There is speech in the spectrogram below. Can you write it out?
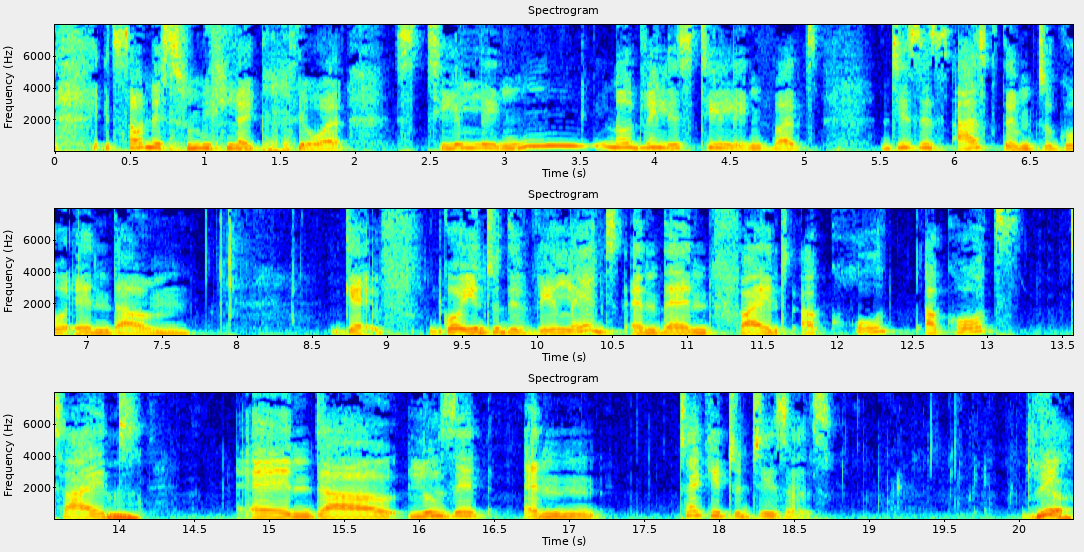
it sounded to me like they were stealing, not really stealing, but Jesus asked them to go and um, get f- go into the village and then find a coat a coat tied and uh, lose it and take it to Jesus. They, Yeah,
